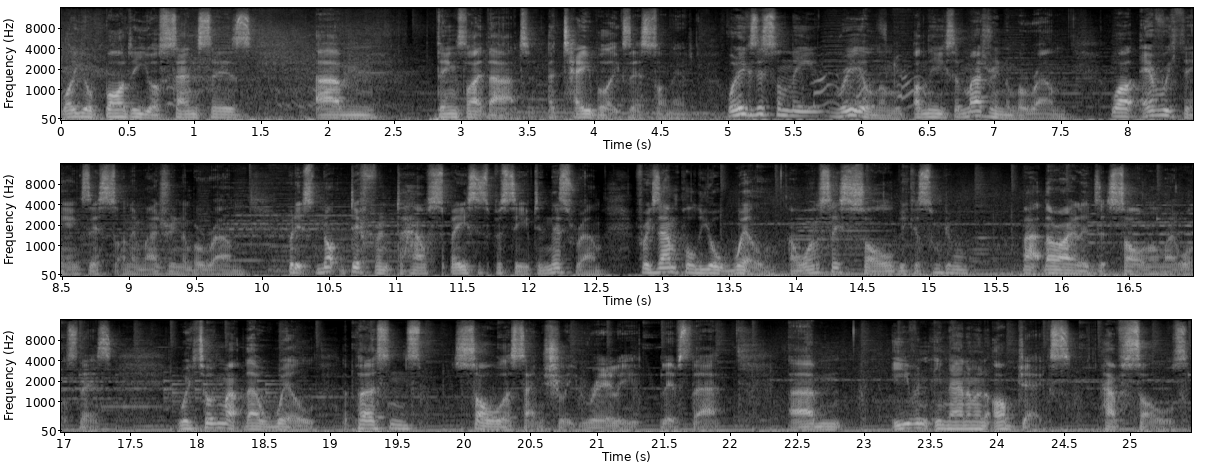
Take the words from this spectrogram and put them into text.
Well, your body, your senses, um, things like that. A table exists on it. What exists on the real on the imaginary number realm? Well, everything exists on imaginary number realm, but it's not different to how space is perceived in this realm. For example, your will. I want to say soul because some people bat their eyelids at soul and I'm like, what's this? We're talking about their will. The person's soul essentially really lives there. Um, even inanimate objects have souls.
